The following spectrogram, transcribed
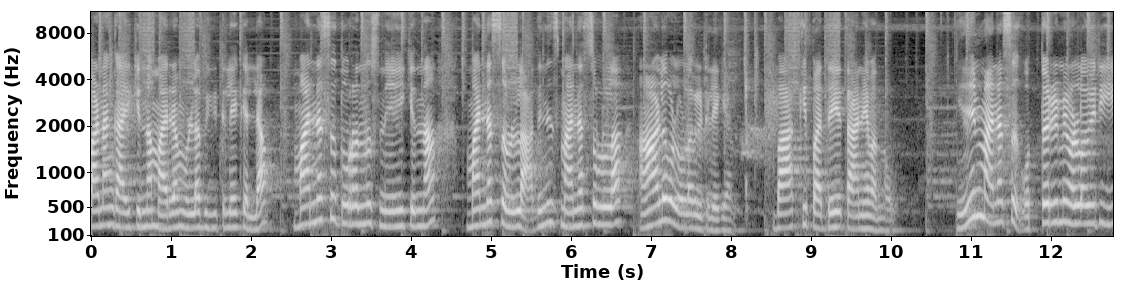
പണം കായ്ക്കുന്ന മരമുള്ള വീട്ടിലേക്കല്ല മനസ്സ് തുറന്ന് സ്നേഹിക്കുന്ന മനസ്സുള്ള അതിന് മനസ്സുള്ള ആളുകളുള്ള വീട്ടിലേക്കാണ്. ബാക്കി പതേ താനേ വന്നോളൂ. ഈ മനസ്സ് ഒത്തൊരുമയുള്ളവർ ഈ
